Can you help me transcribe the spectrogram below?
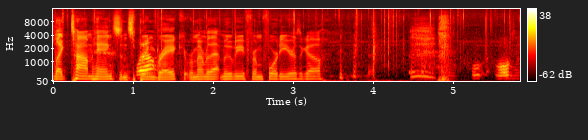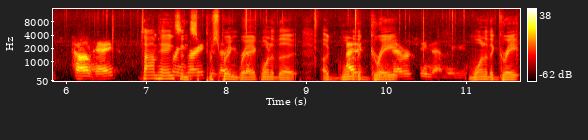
like Tom Hanks in Spring Well- Break. Remember that movie from 40 years ago? Well, Tom Hanks. Tom Hanks Spring in Break, Sp- Spring Break, one of the uh, one of the I've great Never seen that movie. one of the great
